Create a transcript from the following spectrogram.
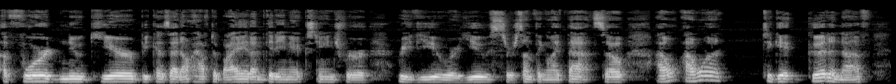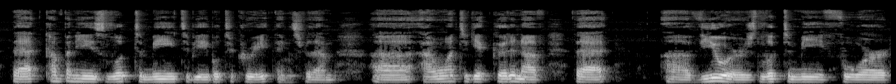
afford new gear because I don't have to buy it. I'm getting in exchange for review or use or something like that. So I, I want to get good enough that companies look to me to be able to create things for them. Uh, I want to get good enough that uh, viewers look to me for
